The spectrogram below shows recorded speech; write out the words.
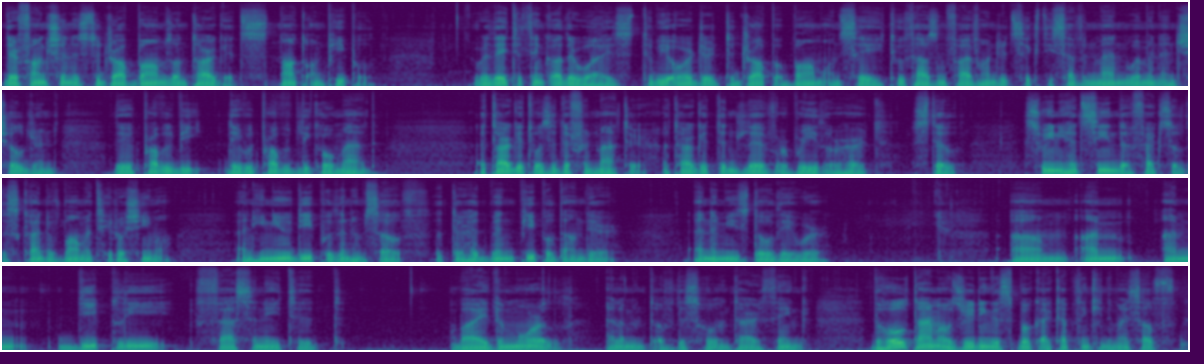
Their function is to drop bombs on targets, not on people. Were they to think otherwise, to be ordered to drop a bomb on, say, 2,567 men, women, and children, they would probably be, they would probably go mad. A target was a different matter. A target didn't live or breathe or hurt. Still, Sweeney had seen the effects of this kind of bomb at Hiroshima, and he knew deep within himself that there had been people down there, enemies though they were. Um, I'm I'm deeply fascinated by the moral element of this whole entire thing the whole time I was reading this book, I kept thinking to myself,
